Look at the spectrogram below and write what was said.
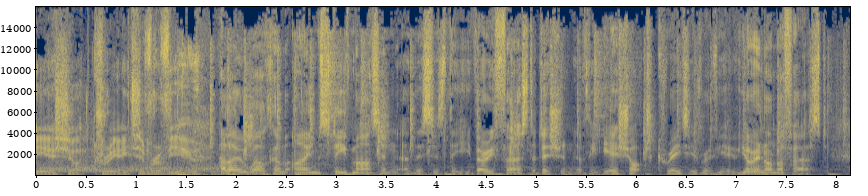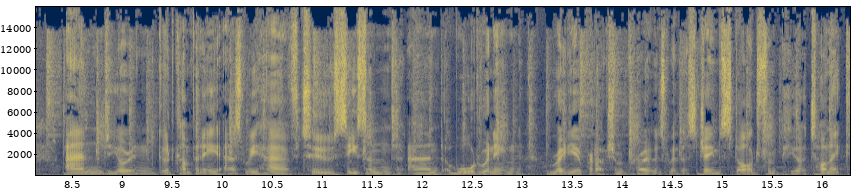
Earshot Creative Review. Hello, welcome. I'm Steve Martin, and this is the very first edition of the Earshot Creative Review. You're in on the first. And you're in good company as we have two seasoned and award winning radio production pros with us James Stodd from Pure Tonic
